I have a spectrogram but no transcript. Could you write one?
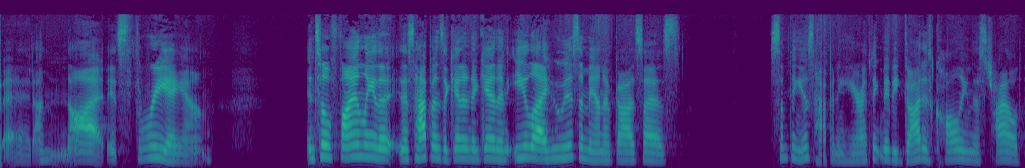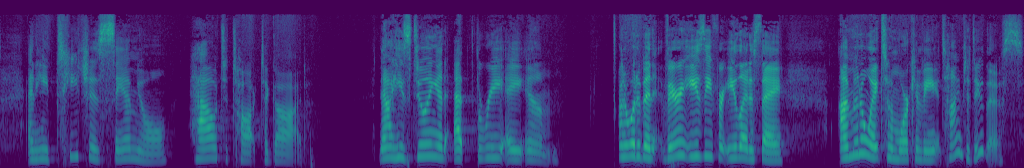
bed. I'm not. It's 3 a.m. Until finally the, this happens again and again. And Eli, who is a man of God, says, Something is happening here. I think maybe God is calling this child. And he teaches Samuel how to talk to God. Now he's doing it at 3 a.m. And it would have been very easy for Eli to say, I'm going to wait till a more convenient time to do this.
